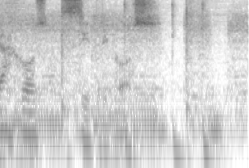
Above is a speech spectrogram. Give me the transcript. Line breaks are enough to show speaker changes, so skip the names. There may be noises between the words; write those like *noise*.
Gajos Cítricos.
